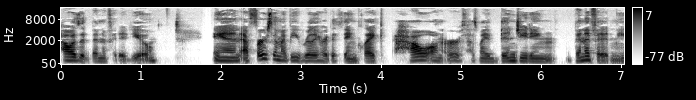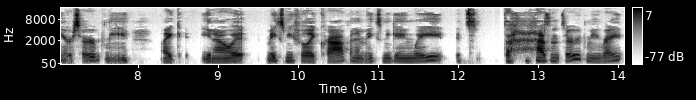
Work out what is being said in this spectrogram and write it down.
How has it benefited you? And at first, it might be really hard to think, like, how on earth has my binge eating benefited me or served me? Like, you know, it makes me feel like crap and it makes me gain weight. It's that hasn't served me, right?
